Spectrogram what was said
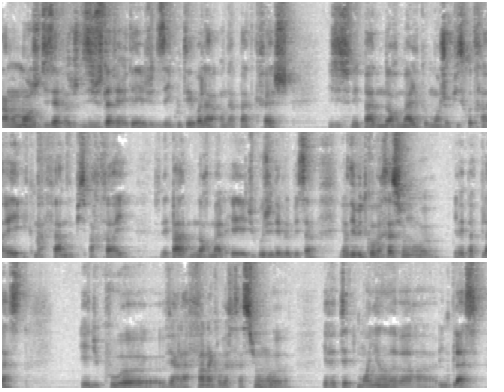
à un moment je disais, je disais juste la vérité. Je disais écoutez voilà on n'a pas de crèche. Je dis ce n'est pas normal que moi je puisse retravailler et que ma femme ne puisse pas retravailler. Ce n'est pas normal. Et du coup, j'ai développé ça. Et en début de conversation, euh, il n'y avait pas de place. Et du coup, euh, vers la fin de la conversation, euh, il y avait peut-être moyen d'avoir une place.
